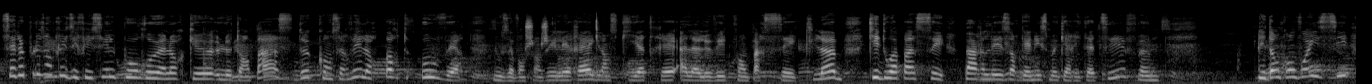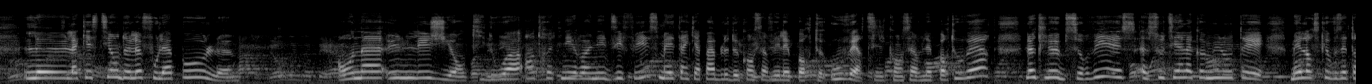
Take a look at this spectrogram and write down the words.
c'est de plus en plus difficile pour eux, alors que le temps passe, de conserver leurs portes ouvertes. Nous avons changé les règles en ce qui a trait à la levée de fonds par ces clubs, qui doit passer par les organismes caritatif. Et donc, on voit ici la question de l'œuf ou la poule. On a une légion qui doit entretenir un édifice, mais est incapable de conserver les portes ouvertes. S'il conserve les portes ouvertes, le club survit et soutient la communauté. Mais lorsque vous êtes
